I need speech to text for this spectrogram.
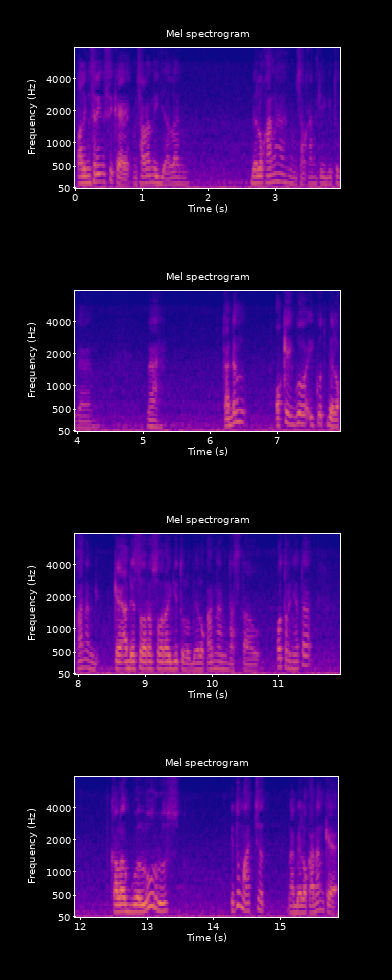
paling sering sih kayak misalkan di jalan belok kanan misalkan kayak gitu kan nah kadang oke gue ikut belok kanan kayak ada suara-suara gitu loh belok kanan ngasih tahu oh ternyata kalau gue lurus itu macet nah belok kanan kayak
